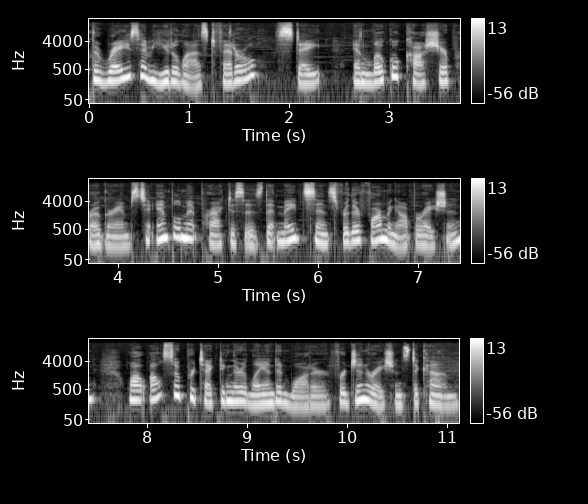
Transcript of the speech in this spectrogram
The Rays have utilized federal, state, and local cost share programs to implement practices that made sense for their farming operation while also protecting their land and water for generations to come.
